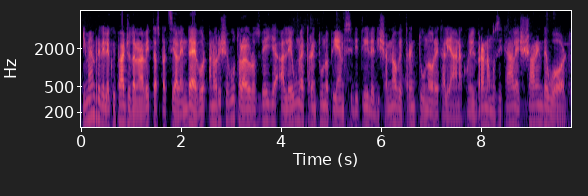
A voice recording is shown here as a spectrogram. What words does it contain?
I membri dell'equipaggio della navetta spaziale Endeavour hanno ricevuto la loro sveglia alle 1.31 pm CDT le 19.31 ora italiana con il brano musicale Sharing the World,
